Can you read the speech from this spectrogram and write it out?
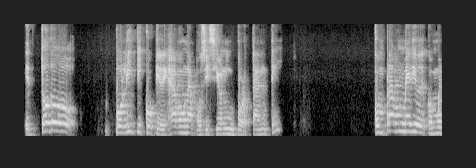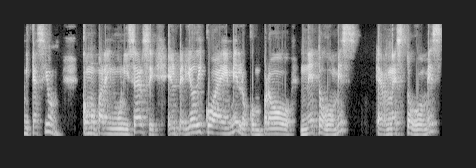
eh, todo político que dejaba una posición importante compraba un medio de comunicación como para inmunizarse. El periódico AM lo compró Neto Gómez, Ernesto Gómez,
